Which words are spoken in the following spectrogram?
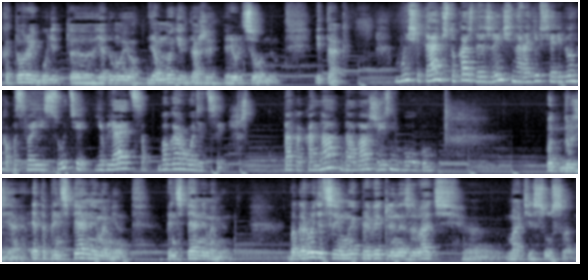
который будет, э, я думаю, для многих даже революционным. Итак, мы считаем, что каждая женщина, родившая ребенка по своей сути, является Богородицей, так как она дала жизнь Богу. Вот, друзья, это принципиальный момент. Принципиальный момент. Богородицей мы привыкли называть э, Мать Иисуса.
